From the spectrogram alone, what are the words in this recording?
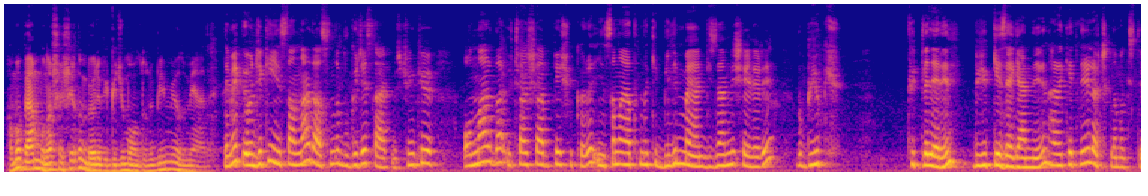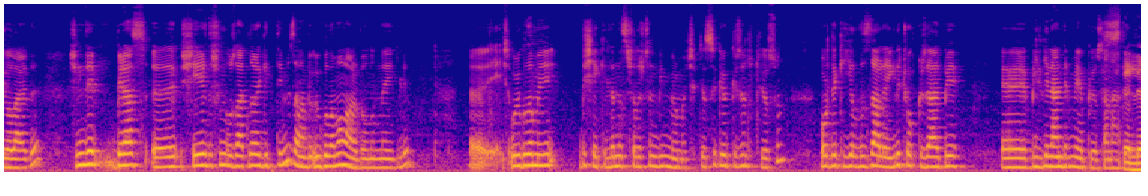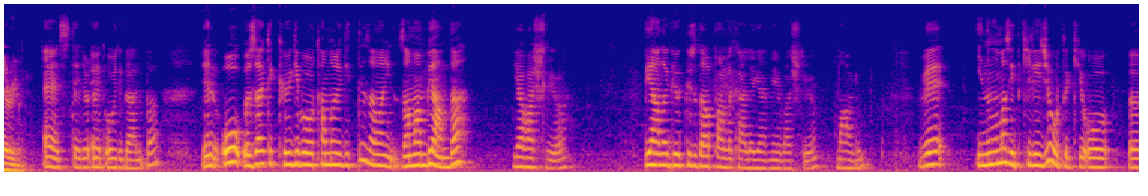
Ama ben buna şaşırdım. Böyle bir gücüm olduğunu bilmiyordum yani. Demek ki önceki insanlar da aslında bu güce sahipmiş. Çünkü onlar da üç aşağı beş yukarı insan hayatındaki bilinmeyen gizemli şeyleri bu büyük kütlelerin, büyük gezegenlerin hareketleriyle açıklamak istiyorlardı. Şimdi biraz e, şehir dışında uzaklara gittiğimiz zaman bir uygulama vardı onunla ilgili. E, işte uygulamayı bir şekilde nasıl çalıştığını bilmiyorum açıkçası. Gökyüzünü tutuyorsun. Oradaki yıldızlarla ilgili çok güzel bir e, bilgilendirme yapıyor sana. Stellarium. Evet, Stellar, evet oydu galiba. Yani o özellikle köy gibi ortamlara gittiğin zaman zaman bir anda yavaşlıyor. Bir anda gökyüzü daha parlak hale gelmeye başlıyor malum. Ve inanılmaz etkileyici oradaki o e,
